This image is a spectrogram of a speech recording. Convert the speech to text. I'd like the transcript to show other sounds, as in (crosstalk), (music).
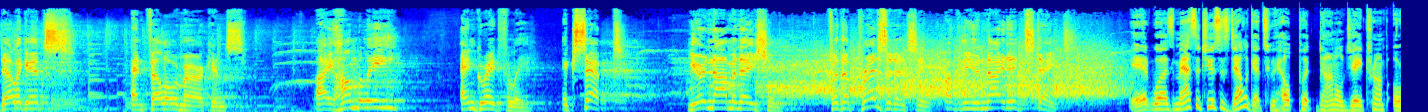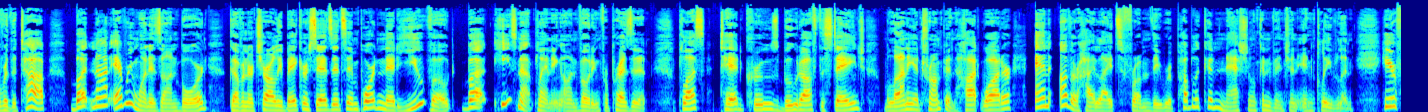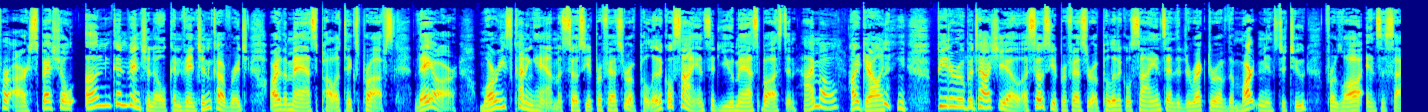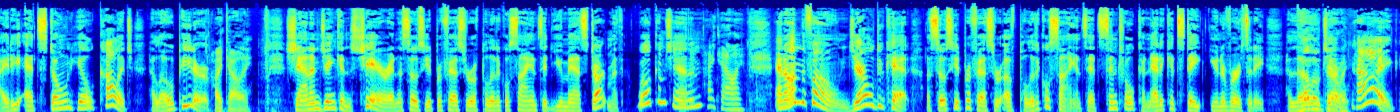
delegates, and fellow Americans, I humbly and gratefully accept your nomination for the presidency of the United States. It was Massachusetts delegates who helped put Donald J. Trump over the top, but not everyone is on board. Governor Charlie Baker says it's important that you vote, but he's not planning on voting for president. Plus, Ted Cruz booed off the stage, Melania Trump in hot water, and other highlights from the Republican National Convention in Cleveland. Here for our special unconventional convention coverage are the Mass Politics Profs. They are Maurice Cunningham, Associate Professor of Political Science at UMass Boston. Hi, Mo. Hi, Callie. (laughs) Peter Ubertaccio, Associate Professor of Political Science and the Director of the Martin Institute for Law and Society at Stonehill College. Hello, Peter. Hi, Callie. Shannon Jenkins, Chair and Associate Professor of Political Science at UMass Dartmouth. Welcome, Shannon. Hi, Callie. And on the phone, Jerold Duquette, Associate Professor of Political Science at Central Connecticut State University. Hello, Hello Jerold. Callie. Hi.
